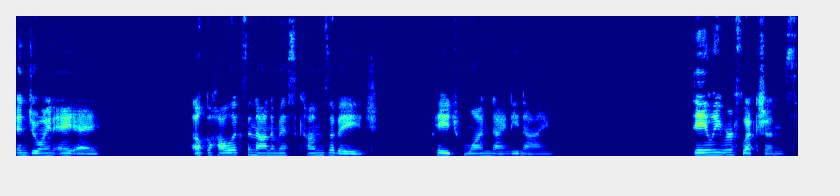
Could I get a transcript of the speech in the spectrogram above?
and join AA. Alcoholics Anonymous Comes of Age, page 199. Daily Reflections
